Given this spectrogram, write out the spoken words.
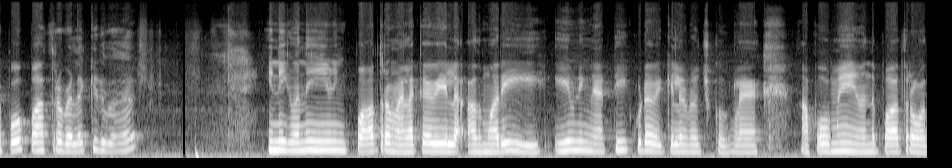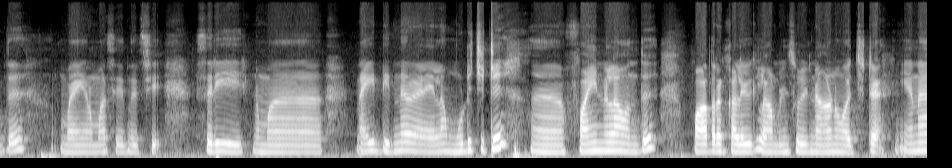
எப்போ பாத்திரம் விளக்கிடுவேன். இன்றைக்கி வந்து ஈவினிங் பாத்திரம் விளக்கவே இல்லை. அது மாதிரி ஈவினிங் நான் டீ கூட வைக்கலன்னு வச்சுக்கோங்களேன். அப்போவுமே வந்து பாத்திரம் வந்து பயங்கரமாக சேர்ந்துச்சு சரி நம்ம நைட் டின்னர் வேலையெல்லாம் முடிச்சுட்டு ஃபைனலாக வந்து பாத்திரம் கழுவிக்கலாம் அப்படின்னு சொல்லி நானும் வச்சுட்டேன். ஏன்னா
